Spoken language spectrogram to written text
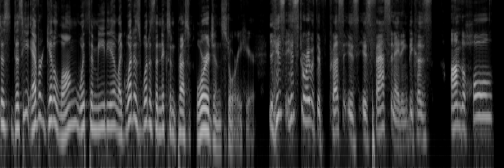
Does does he ever get along with the media? Like, what is what is the Nixon press origin story here? His his story with the press is is fascinating because on the whole,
